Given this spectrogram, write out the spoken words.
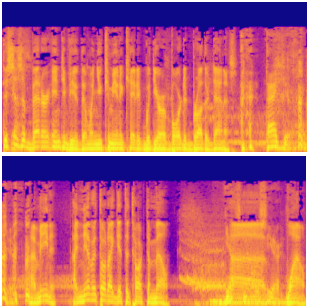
This is a better interview than when you communicated with your aborted brother, Dennis. Thank you. Thank you. I mean it. I never thought I'd get to talk to Mel. Yes, Mel is Uh, here. Wow.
